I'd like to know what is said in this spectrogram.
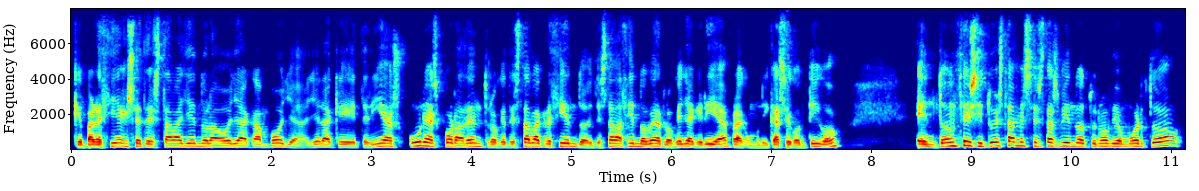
que parecía que se te estaba yendo la olla a Camboya, y era que tenías una espora dentro que te estaba creciendo y te estaba haciendo ver lo que ella quería para comunicarse contigo, entonces, si tú esta mes estás viendo a tu novio muerto,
